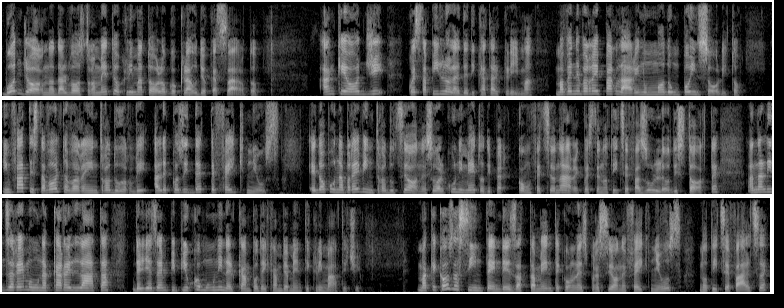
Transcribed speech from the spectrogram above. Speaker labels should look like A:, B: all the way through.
A: Buongiorno dal vostro meteoclimatologo Claudio Cassardo. Anche oggi questa pillola è dedicata al clima, ma ve ne vorrei parlare in un modo un po' insolito. Infatti stavolta vorrei introdurvi alle cosiddette fake news e dopo una breve introduzione su alcuni metodi per confezionare queste notizie fasulle o distorte, analizzeremo una carrellata degli esempi più comuni nel campo dei cambiamenti climatici. Ma che cosa si intende esattamente con l'espressione fake news, notizie false?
